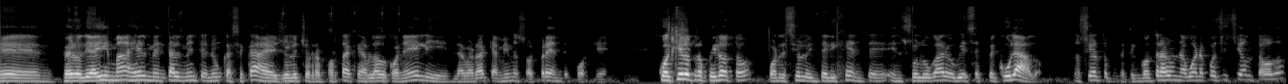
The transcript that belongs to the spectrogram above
Eh, pero de ahí más él mentalmente nunca se cae. Yo le he hecho reportaje, he hablado con él y la verdad que a mí me sorprende porque cualquier otro piloto, por decirlo inteligente, en su lugar hubiese especulado, ¿no es cierto? Porque te encontrás en una buena posición todo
